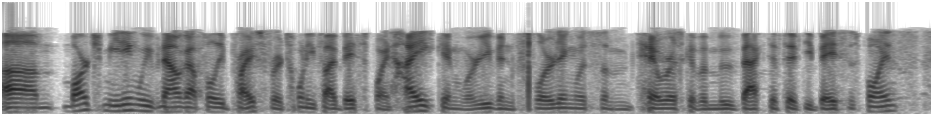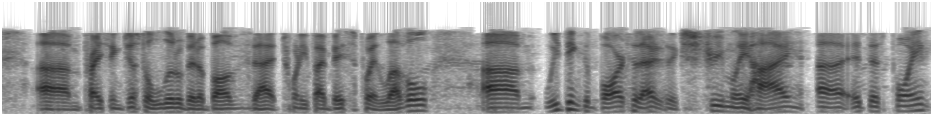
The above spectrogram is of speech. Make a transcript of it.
Um, March meeting, we've now got fully priced for a 25 basis point hike, and we're even flirting with some tail risk of a move back to 50 basis points, um, pricing just a little bit above that 25 basis point level. Um, we think the bar to that is extremely high uh, at this point.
